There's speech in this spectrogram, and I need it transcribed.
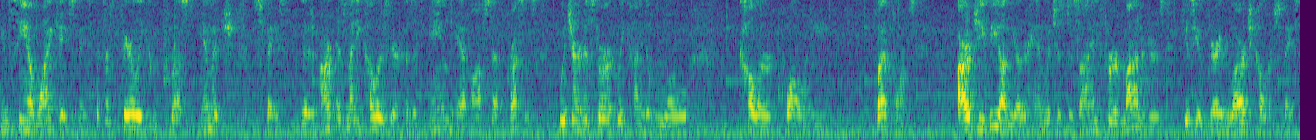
in CMYK space, that's a fairly compressed image space. There aren't as many colors there because it's aimed at offset presses, which are historically kind of low color quality platforms. RGB, on the other hand, which is designed for monitors, gives you a very large color space.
